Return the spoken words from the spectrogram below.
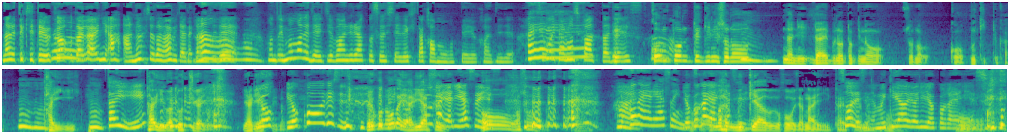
慣れてきてというか、うん。お互いに、あ、あの人だな、みたいな感じで、うんうんうん。本当今までで一番リラックスしてできたかもっていう感じで、へすーごい楽しかったです。根本的にその、うん。何ライブの時のそのこう向きっていうか。体位うん、体位体位はどっちがいい？の やりやよすいの？横ですね。横の方がやりやすい。横がやりやすいです。おーあそうなんだ。はい。横がやりやすいんです横がやりまあやす。い向き合う方じゃないタイプ、そうですね。向き合うより横がやりやすい。です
